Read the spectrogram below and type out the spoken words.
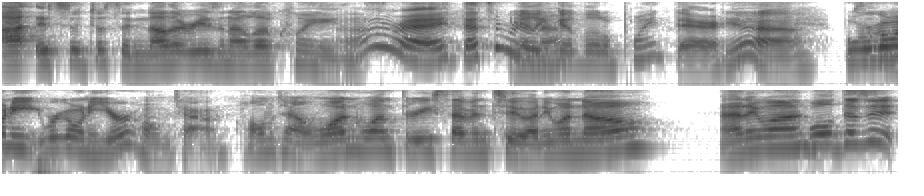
Uh, it's a, just another reason I love Queens. All right, that's a You really know? good little point there. Yeah, But we're going to we're going to your hometown. hometown one one three seven two. Anyone know? Anyone? Well, does it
